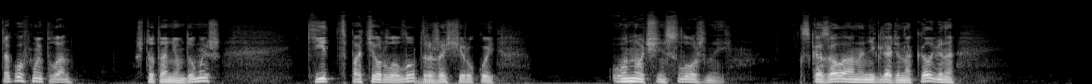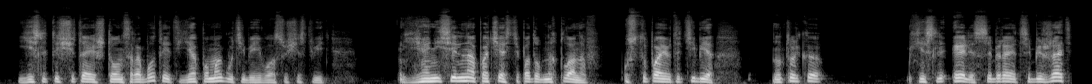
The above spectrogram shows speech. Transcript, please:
Таков мой план. Что ты о нем думаешь? Кит потерла лоб дрожащей рукой. «Он очень сложный», — сказала она, не глядя на Келвина. «Если ты считаешь, что он сработает, я помогу тебе его осуществить. Я не сильна по части подобных планов, уступаю это тебе, но только если Элис собирается бежать,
